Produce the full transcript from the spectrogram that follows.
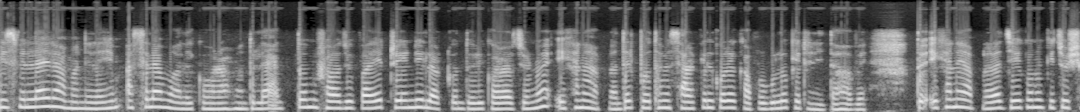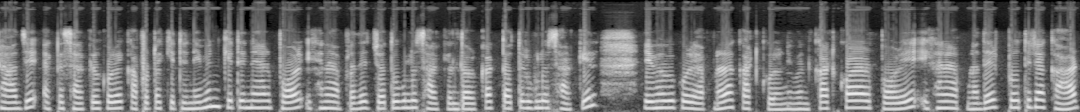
বিসমিল্লাহ রহমান রহিম। আসসালামু আলাইকুম রহমতুল্লাহ। একদম সহজ উপায়ে ট্রেন্ডি লটকন তৈরি করার জন্য এখানে আপনাদের প্রথমে সার্কেল করে কাপড়গুলো কেটে নিতে হবে। তো এখানে আপনারা যে কোনো কিছুর সাহায্যে একটা সার্কেল করে কাপড়টা কেটে নেবেন। কেটে নেওয়ার পর এখানে আপনাদের যতগুলো সার্কেল দরকার ততগুলো সার্কেল এভাবে করে আপনারা কাট করে নেবেন। কাট করার পরে এখানে আপনাদের প্রতিটা কাট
